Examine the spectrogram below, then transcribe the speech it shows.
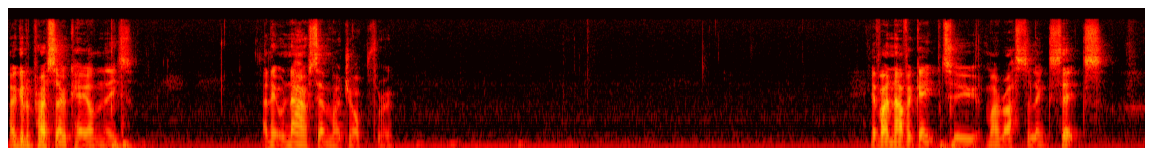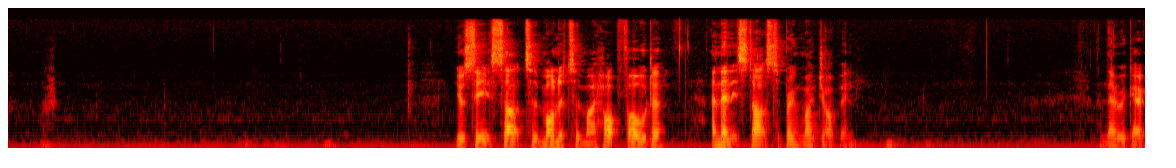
I'm going to press OK on these. And it will now send my job through. If I navigate to my Rasterlink 6, you'll see it start to monitor my hot folder and then it starts to bring my job in. And there we go.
